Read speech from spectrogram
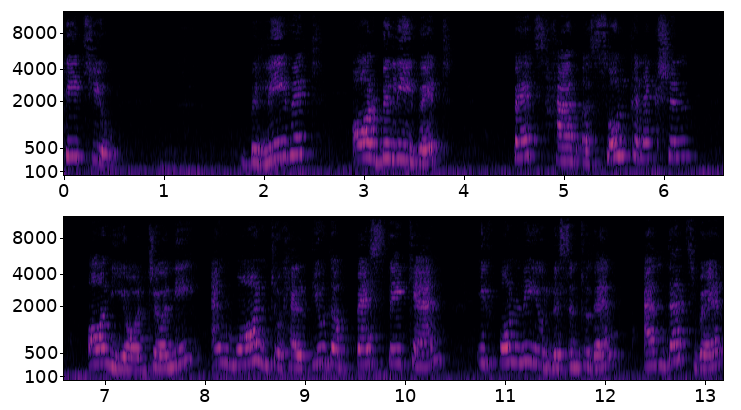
teach you. Believe it or believe it, pets have a soul connection on your journey and want to help you the best they can if only you listen to them and that's where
